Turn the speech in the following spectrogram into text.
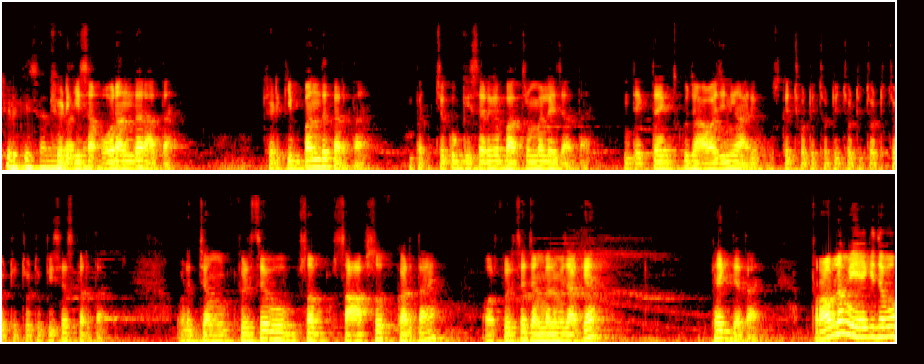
खिड़की से खिड़की से और अंदर आता है। खिड़की बंद करता है। बच्चे को घिसड़ के बाथरूम में ले जाता है। देखता है कि कुछ आवाज़ ही नहीं आ रही उसके छोटे छोटे छोटे छोटे छोटे छोटे पीसेस करता है। और जंग फिर से वो सब साफ़ सुफ करता है और फिर से जंगल में जाके फेंक देता है। प्रॉब्लम ये है कि जब वो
